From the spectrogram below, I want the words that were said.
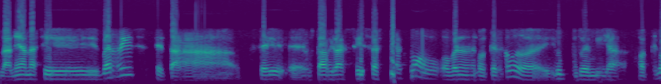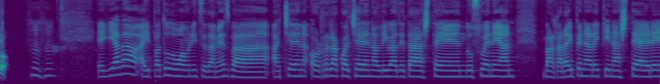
lanean hasi berriz, eta zei, e, ustabilak zizaztiako, oberen egoteko, iruputuen bila joateko. Egia da, aipatu dugu honitzetan ez, ba, atxeden, horrelako atxeden aldi bat eta asten duzuenean, ba, garaipenarekin astea ere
